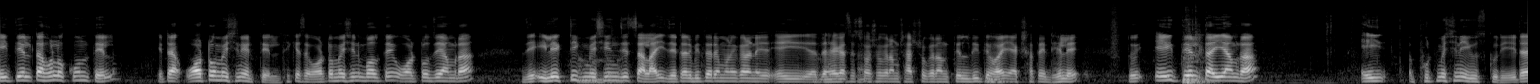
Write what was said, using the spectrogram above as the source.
এই তেলটা হলো কোন তেল? এটা অটো মেশিনের তেল ঠিক আছে? অটো মেশিন বলতে অটো যে আমরা যে ইলেকট্রিক মেশিন যে চালাই যেটার ভিতরে মনে করেন এই দেখা গেছে ছশো গ্রাম সাতশো গ্রাম তেল দিতে হয় একসাথে ঢেলে। তো এই তেলটাই আমরা এই ফুট মেশিনে ইউজ করি। এটা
